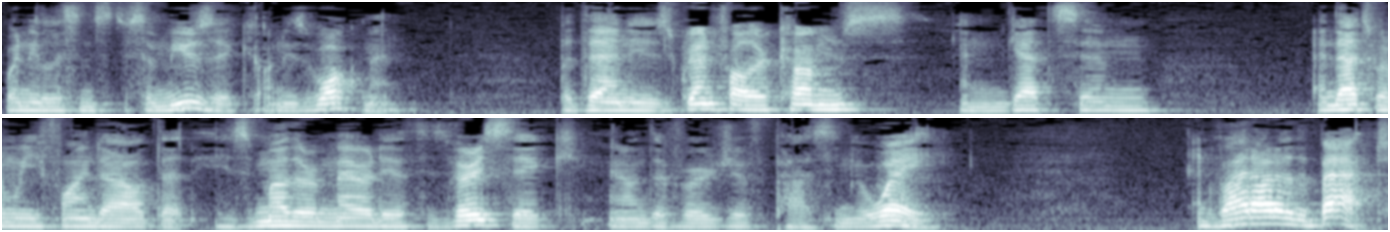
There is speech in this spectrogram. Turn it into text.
when he listens to some music on his Walkman. But then his grandfather comes and gets him and that's when we find out that his mother, Meredith, is very sick and on the verge of passing away. And right out of the bat,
